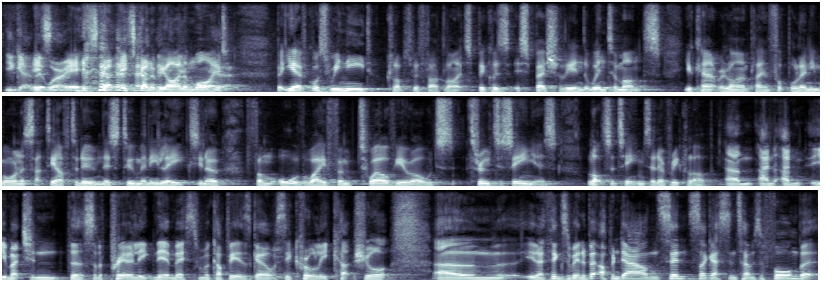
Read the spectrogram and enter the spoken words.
you get a bit worried. It's, it's going to be island wide. yeah. But yeah, of course, we need clubs with floodlights because, especially in the winter months, you can't rely on playing football anymore on a Saturday afternoon. There's too many leagues, you know, from all the way from 12 year olds through to seniors. Lots of teams at every club. Um, and, and you mentioned the sort of Priaulx League near miss from a couple of years ago, obviously cruelly cut short. Um, you know, things have been a bit up and down since, I guess, in terms of form, but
